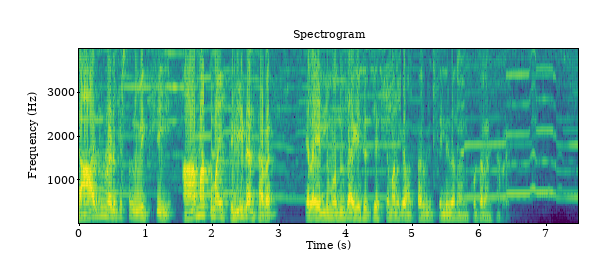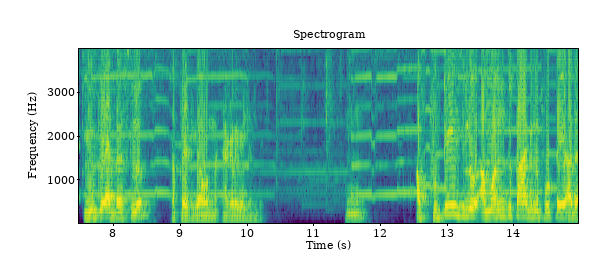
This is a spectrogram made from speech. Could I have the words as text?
దారిని నడిపిస్తున్న వ్యక్తి ఆ మాత్రం ఆయనకు తెలియదు అంటారా? ఇలా వెళ్ళి మందులు తాగేసి వచ్చేస్తే మనకి తెలియదు అని అనుకుంటారంటారా యూపీ అడ్రస్లు సపరేట్గా ఉన్నాయి అక్కడికి వెళ్ళింది. ఆ ఫుటేజ్లు ఆ మందు తాగిన ఫుటేజ్ అదే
